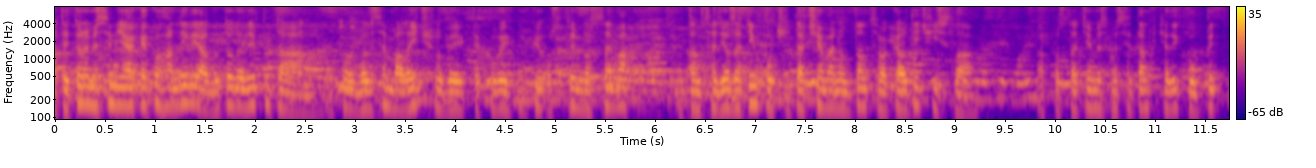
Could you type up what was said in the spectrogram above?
a teď to nemyslím nějak jako handlivý, ale byl to Lillipután, jako velice malý člověk, takový, takový ostrým nosem a tam seděl za tím počítačem a jenom tam cvakal ty čísla. A v podstatě my jsme si tam chtěli koupit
